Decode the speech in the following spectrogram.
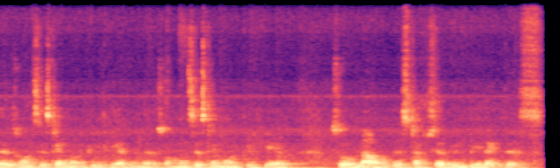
there is one cysteine molecule here and there is one cysteine molecule here. So now the structure will be like this.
